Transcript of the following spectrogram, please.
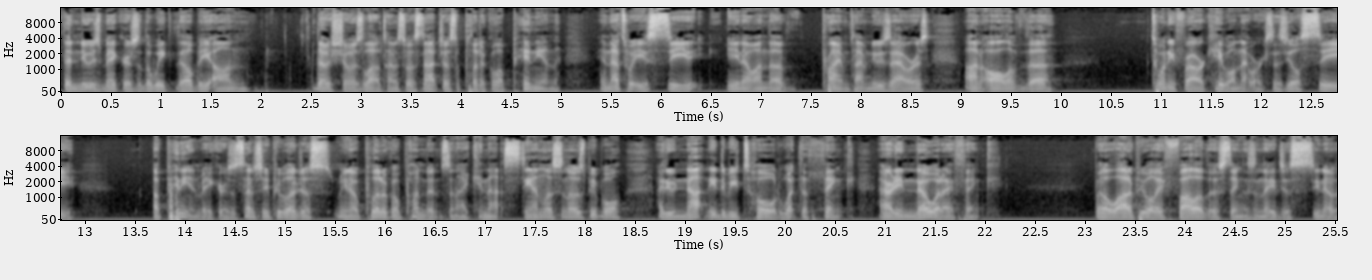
the newsmakers of the week. They'll be on those shows a lot of times. So it's not just a political opinion, and that's what you see, you know, on the primetime news hours on all of the 24-hour cable networks. Is you'll see opinion makers. Essentially, people are just you know political pundits, and I cannot stand listening to those people. I do not need to be told what to think. I already know what I think. But a lot of people they follow those things, and they just you know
